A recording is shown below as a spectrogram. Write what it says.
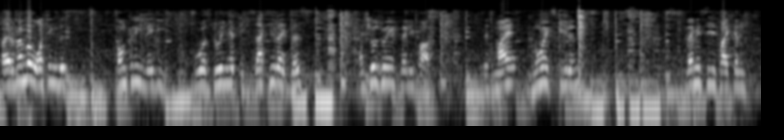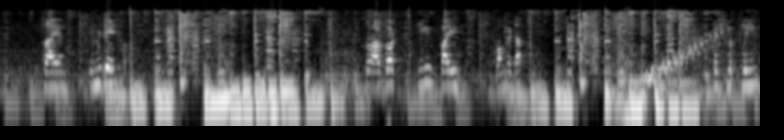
I remember watching this Konkani lady who was doing it exactly like this and she was doing it fairly fast. With my no experience, let me see if I can try and imitate her. So I've got clean five Bombay ducks. Fish look clean,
